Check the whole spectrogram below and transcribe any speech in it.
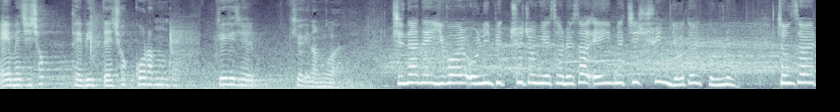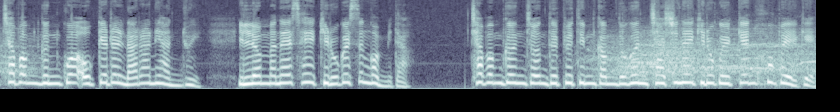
A매치 첫 데뷔 때 첫 골한 거. 그게 제일 기억이 난 것 같아요. 지난해 2월 올림픽 최종 예선에서 A매치 58골로 전설 차범근과 어깨를 나란히 한 뒤 1년 만에 새 기록을 쓴 겁니다. 차범근 전 대표팀 감독은 자신의 기록을 깬 후배에게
